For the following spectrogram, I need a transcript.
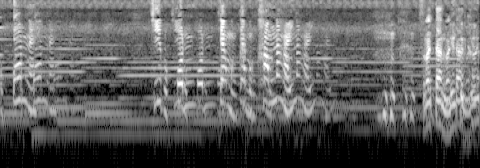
ប្រពន្ធណាជាប្រពន្ធទាំងបង្ខំបង្ខំហ្នឹងហើយហ្នឹងហើយស្រេចតែនាងគិតឃើញ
